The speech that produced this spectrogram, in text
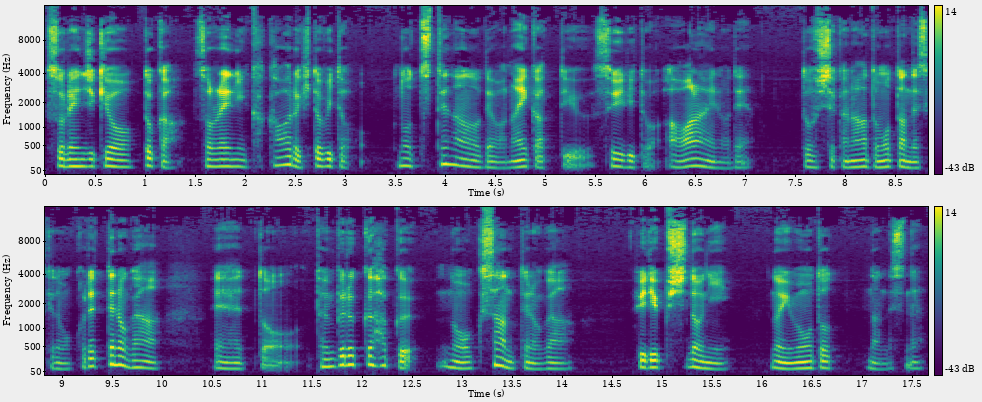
ソ連時教とか、それに関わる人々のつてなのではないかっていう推理とは合わないので、どうしてかなと思ったんですけども、これってのが、えー、っと、ペンブルック博の奥さんってのが、フィリップ・シドニーの妹なんですね。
